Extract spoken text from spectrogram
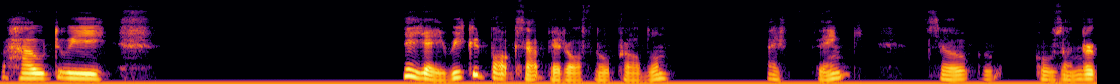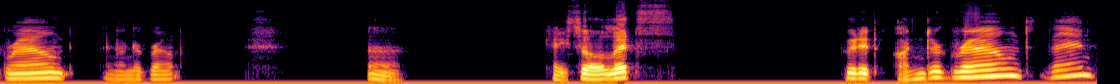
But how do we, yeah, yeah, we could box that bit off, no problem. I think. So goes underground and underground. Uh. Okay, so let's put it underground then.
